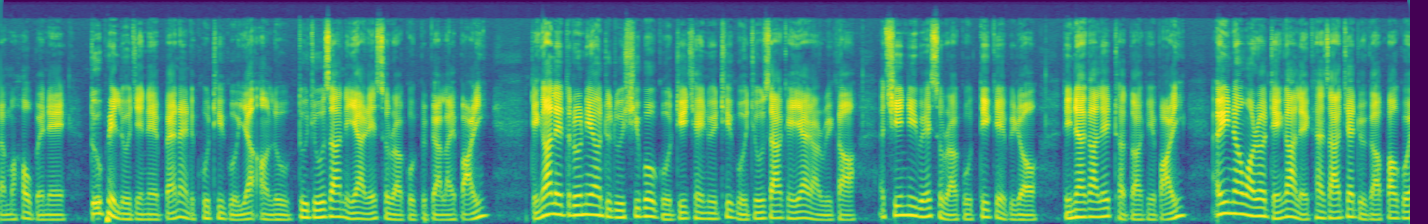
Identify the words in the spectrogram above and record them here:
တာမဟုတ်ဘဲနဲ့သူ့အဖေလိုချင်တဲ့ပန်းနိုင်တစ်ခုထိကိုရအောင်လို့သူစူးစမ်းနေရတယ်ဆိုတာကိုပြပြလိုက်ပါတယ်။ ဒင်ကလည်းသူတို့နှစ်ယောက်အတူတူရှိဖို့ကိုဒီချိန်တွေထိကိုစူးစမ်းခဲ့ရတာတွေကအချင်းနှီးပဲဆိုတာကိုသိခဲ့ပြီးတော့လီနာကလည်းထွက်သွားခဲ့ပါတယ်။အဲဒီနောက်မှာတော့ဒင်ကလည်းခန်းစားချက်တွေကပောက်ကွဲ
